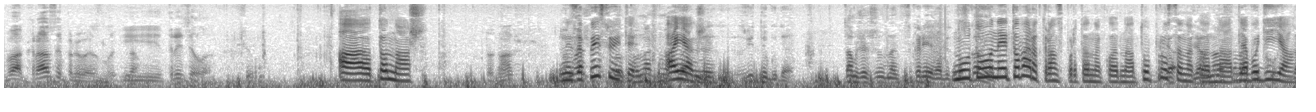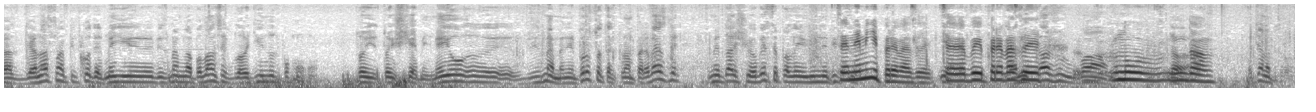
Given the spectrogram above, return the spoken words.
два краси привезли і три тіла. А тонаж. То наш. Не записуєте? А як же? Звідти буде. Там же ж з кар'єра Ну то не товаротранспортна накладна, то просто накладна для вона водія. підходить. Да, Для нас вона підходить. Ми її візьмемо на баланс як благодійну допомогу. Той, той щебінь. Ми його е, візьмемо. Не просто так нам перевезли, ми далі його висипали і він не Це не мені перевезли. Це ви я не кажу вам. Ну, в- Да. да. Тетяна Петровна.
